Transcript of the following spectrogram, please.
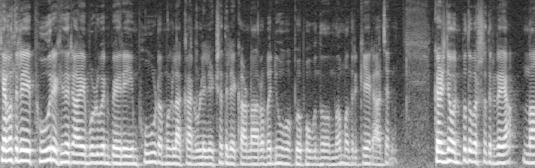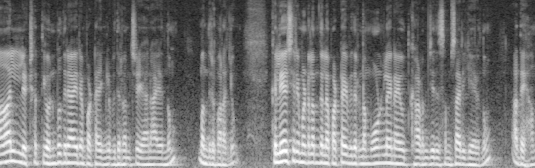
കേരളത്തിലെ ഭൂരഹിതരായ മുഴുവൻ പേരെയും ഭൂവുടമകളാക്കാനുള്ള ലക്ഷ്യത്തിലേക്കാണ് റവന്യൂ വകുപ്പ് പോകുന്നതെന്ന് മന്ത്രി കെ രാജൻ. കഴിഞ്ഞ ഒൻപത് വർഷത്തിനിടെ നാല് ലക്ഷത്തി ഒൻപതിനായിരം പട്ടയങ്ങൾ വിതരണം ചെയ്യാനായെന്നും മന്ത്രി പറഞ്ഞു. കല്യാശ്ശേരി മണ്ഡലം തല പട്ടയ വിതരണം ഓൺലൈനായി ഉദ്ഘാടനം ചെയ്ത് സംസാരിക്കുകയായിരുന്നു അദ്ദേഹം.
